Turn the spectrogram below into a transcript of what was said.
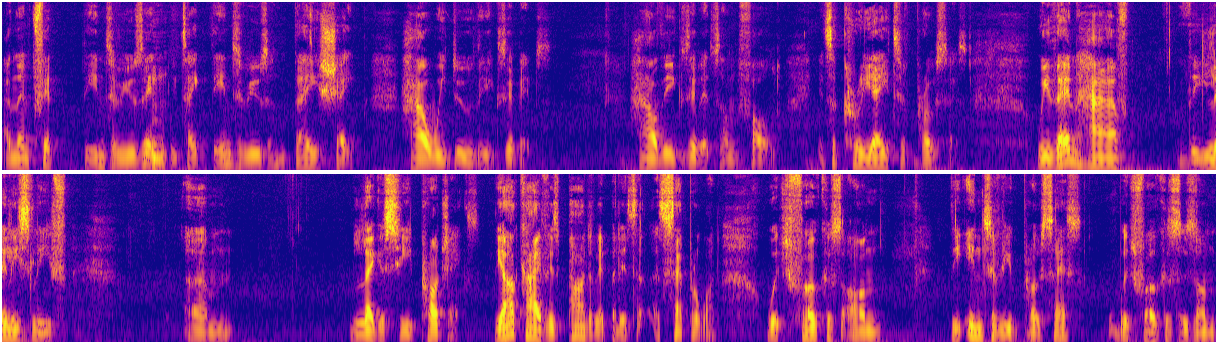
and then fit the interviews in. Mm. We take the interviews and they shape how we do the exhibits, how the exhibits unfold. It's a creative process. We then have the Liliesleaf um, legacy projects. The archive is part of it, but it's a, a separate one, which focus on the interview process, which focuses on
